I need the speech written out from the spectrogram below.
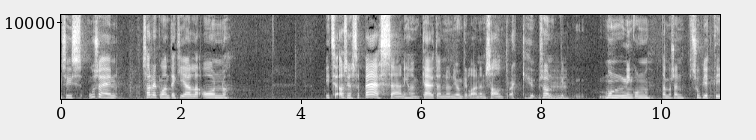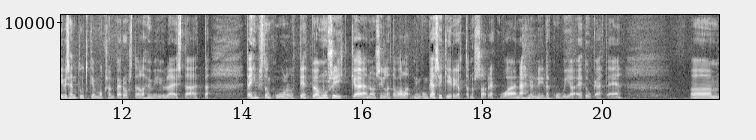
siis usein sarjakuvan tekijällä on itse asiassa päässään ihan käytännön jonkinlainen soundtrack. Se on mm. mun niin kun, tämmöisen subjektiivisen tutkimuksen perusteella hyvin yleistä, että, että ihmiset on kuunnellut tiettyä musiikkia ja ne on sillä tavalla niin kun käsikirjoittanut sarjakuvaa ja nähnyt mm. niitä kuvia etukäteen. Öm,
